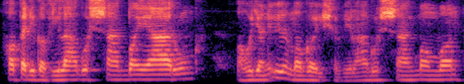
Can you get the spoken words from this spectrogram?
Ha pedig a világosságban járunk, ahogyan ő maga is a világosságban van,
